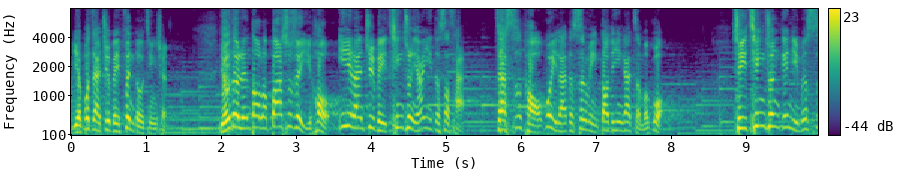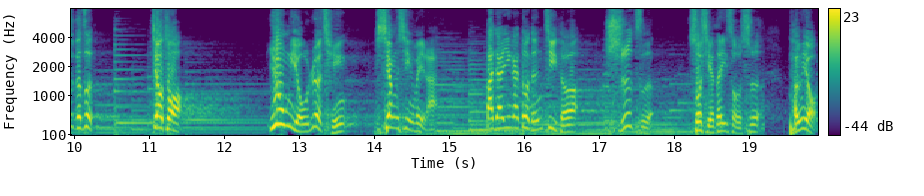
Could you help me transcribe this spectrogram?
也不再具备奋斗精神。有的人到了八十岁以后，依然具备青春洋溢的色彩，在思考未来的生命到底应该怎么过。所以，青春给你们四个字。叫做拥有热情，相信未来。大家应该都能记得石子所写的一首诗：“朋友，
